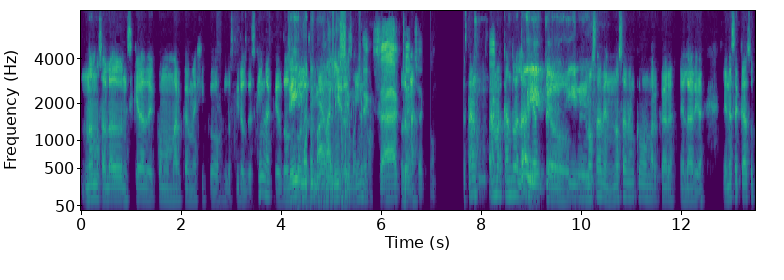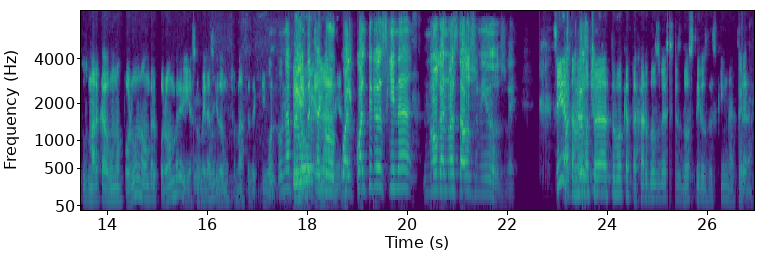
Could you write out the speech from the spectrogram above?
no hemos hablado ni siquiera de cómo marca México los tiros de esquina, que dos Sí, goles muy vinieron mal. de tiro de Malísimo. Exacto, O sea, exacto. Están, están marcando el No, y área, que- pero y- no saben, no saben cómo marcar el área. En ese caso, pues marca uno por uno, hombre por hombre, y eso hubiera sido mucho más efectivo. Un- una Y pregunta, área. ¿Cuál, ¿Cuál tiro de esquina no ganó a Estados Unidos, güey? Sí, ¿cuál hasta Memo? Ochoa tuvo que atajar dos veces dos tiros de esquina. o sea,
